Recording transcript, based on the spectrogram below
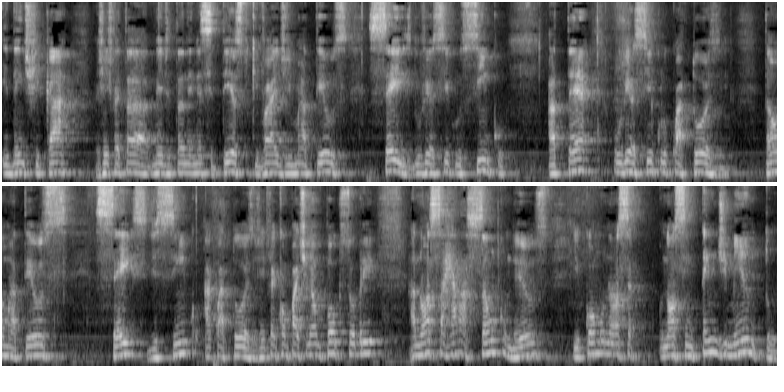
identificar. A gente vai estar meditando nesse texto que vai de Mateus 6, do versículo 5 até o versículo 14. Então, Mateus 6, de 5 a 14. A gente vai compartilhar um pouco sobre a nossa relação com Deus e como nossa o nosso entendimento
